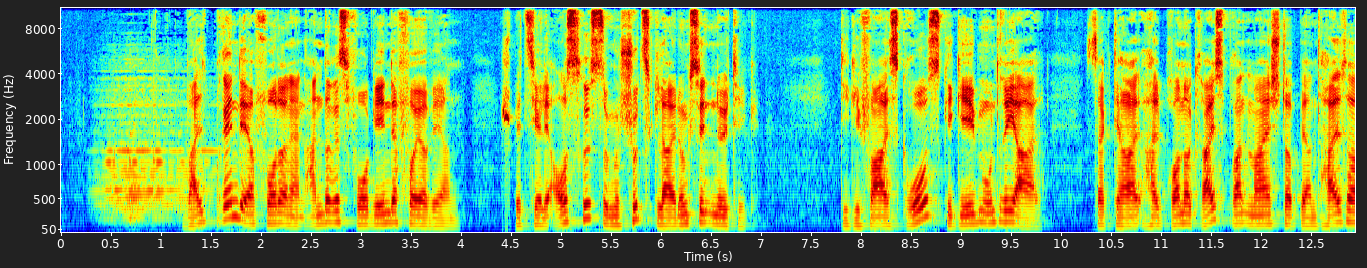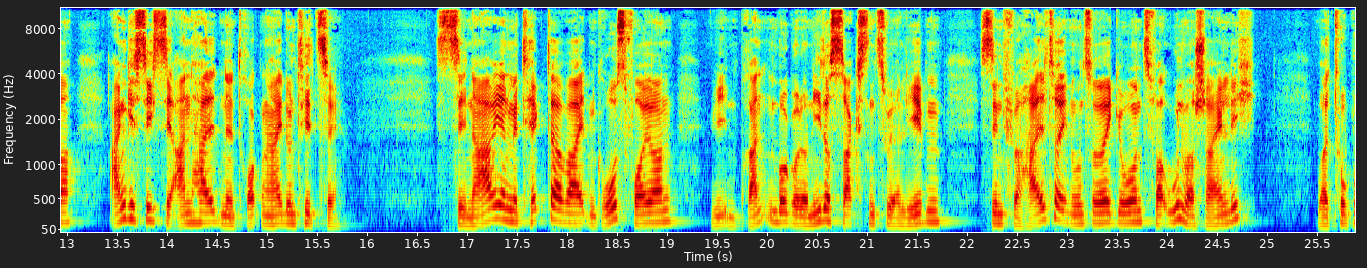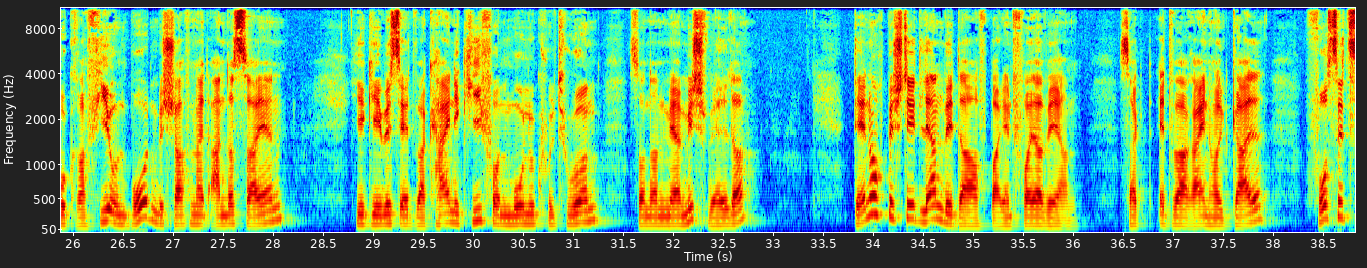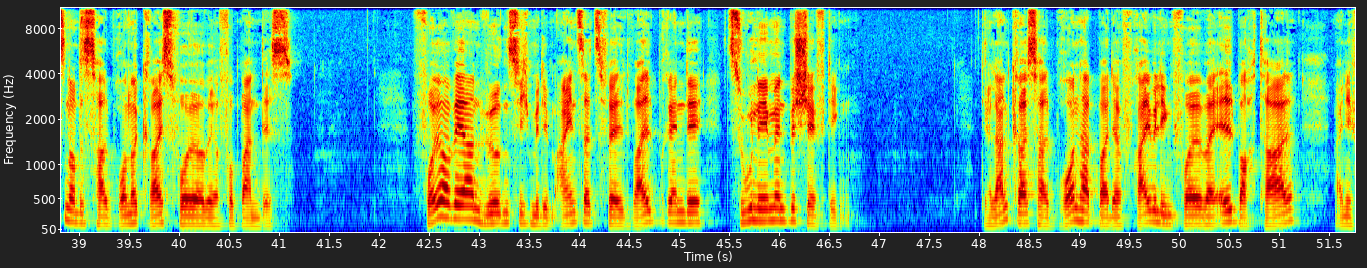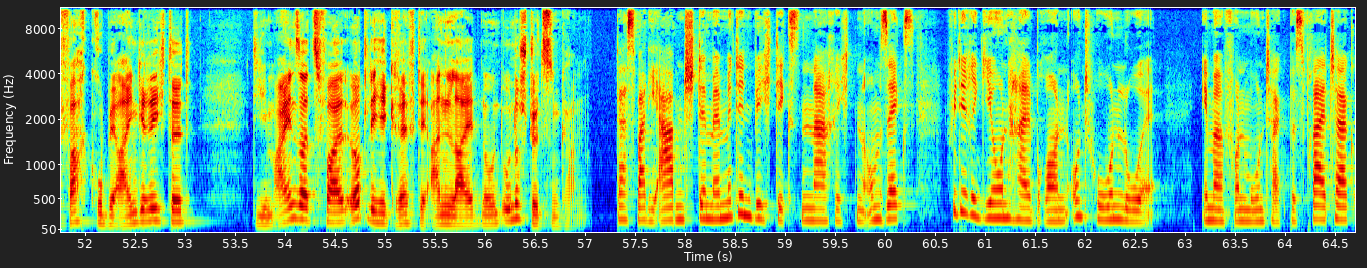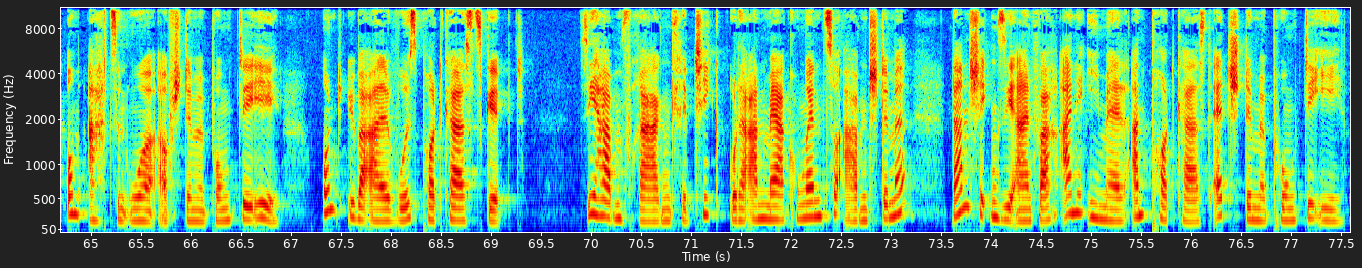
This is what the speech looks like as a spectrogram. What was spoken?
Waldbrände erfordern ein anderes Vorgehen der Feuerwehren. Spezielle Ausrüstung und Schutzkleidung sind nötig. Die Gefahr ist groß, gegeben und real, sagt der Heilbronner Kreisbrandmeister Bernd Halter angesichts der anhaltenden Trockenheit und Hitze. Szenarien mit hektarweiten Großfeuern wie in Brandenburg oder Niedersachsen zu erleben, sind für Halter in unserer Region zwar unwahrscheinlich, weil Topographie und Bodenbeschaffenheit anders seien. Hier gäbe es etwa keine Kiefernmonokulturen, sondern mehr Mischwälder. Dennoch besteht Lernbedarf bei den Feuerwehren sagt etwa Reinhold Gall, Vorsitzender des Heilbronner Kreisfeuerwehrverbandes. Feuerwehren würden sich mit dem Einsatzfeld Waldbrände zunehmend beschäftigen. Der Landkreis Heilbronn hat bei der Freiwilligen Feuerwehr Elbachtal eine Fachgruppe eingerichtet, die im Einsatzfall örtliche Kräfte anleiten und unterstützen kann. Das war die Abendstimme mit den wichtigsten Nachrichten um sechs für die Region Heilbronn und Hohenlohe. Immer von Montag bis Freitag um 18 Uhr auf stimme.de und überall, wo es Podcasts gibt. Sie haben Fragen, Kritik oder Anmerkungen zur Abendstimme? Dann schicken Sie einfach eine E-Mail an podcast.stimme.de.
